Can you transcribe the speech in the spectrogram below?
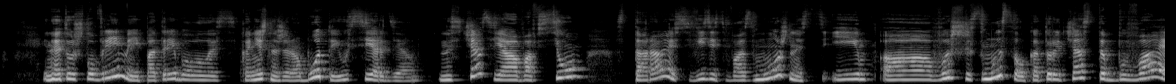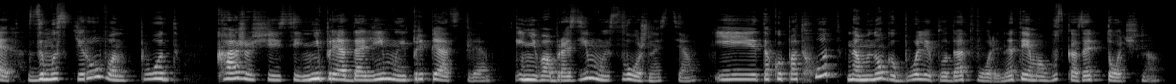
И на это ушло время, и потребовалось, конечно же, работа и усердие. Но сейчас я во всем стараюсь видеть возможность и э, высший смысл, который часто бывает замаскирован под кажущиеся непреодолимые препятствия и невообразимые сложности. И такой подход намного более плодотворен. Это я могу сказать точно.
